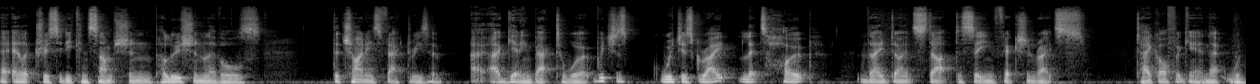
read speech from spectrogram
electricity consumption, pollution levels the Chinese factories are, are getting back to work, which is which is great. Let's hope they don't start to see infection rates take off again. That would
